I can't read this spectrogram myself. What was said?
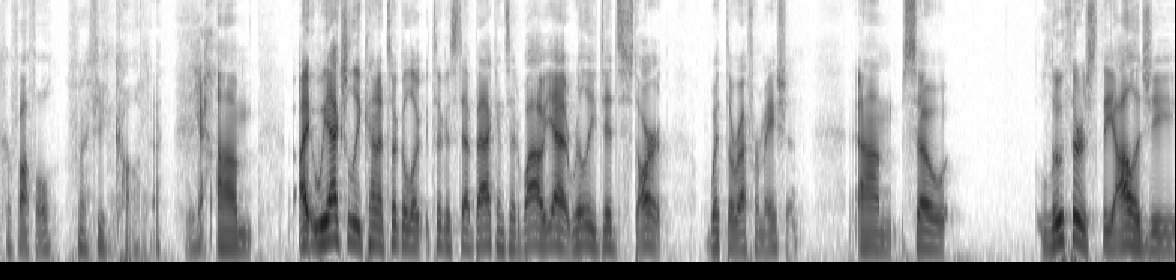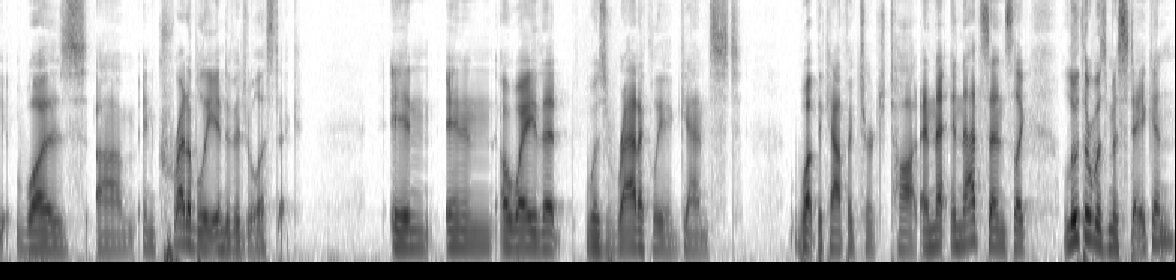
kerfuffle, if you can call it that. Yeah. Um, I, we actually kind of took a look, took a step back and said, wow, yeah, it really did start with the Reformation. Um, so Luther's theology was um, incredibly individualistic in in a way that was radically against what the Catholic Church taught. And that in that sense, like Luther was mistaken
